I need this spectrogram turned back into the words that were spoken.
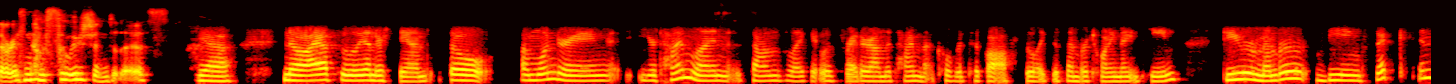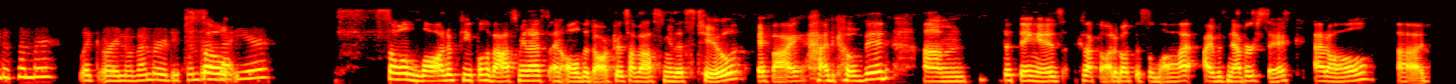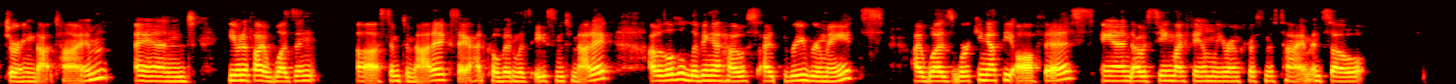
there is no solution to this? Yeah. No, I absolutely understand. So I'm wondering, your timeline sounds like it was right around the time that COVID took off, so like December 2019. Do you remember being sick in December, like or in November or December so, that year? So a lot of people have asked me this, and all the doctors have asked me this too. If I had COVID, um, the thing is, because I've thought about this a lot, I was never sick at all uh, during that time, and even if I wasn't uh, symptomatic, say I had COVID and was asymptomatic. I was also living in a house. I had three roommates. I was working at the office and I was seeing my family around Christmas time. And so,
